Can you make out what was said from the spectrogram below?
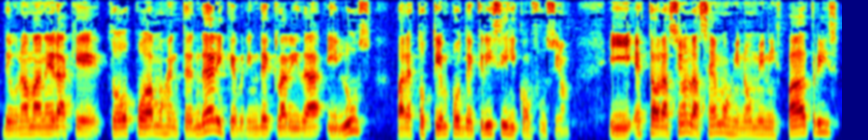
de una manera que todos podamos entender y que brinde claridad y luz para estos tiempos de crisis y confusión. Y esta oración la hacemos in nominis Patris,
